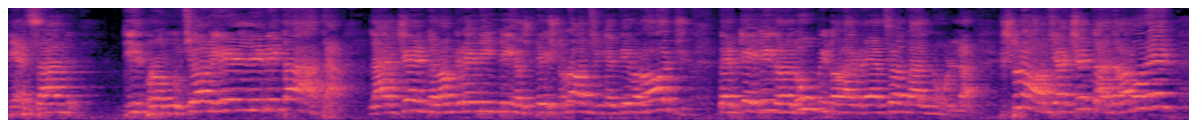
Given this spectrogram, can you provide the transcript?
Piazzante di produzione illimitata. La gente non crede in Dio questi stronzi che vivono oggi perché dicono dubito la creazione dal nulla. Stronzi accettate la moneta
